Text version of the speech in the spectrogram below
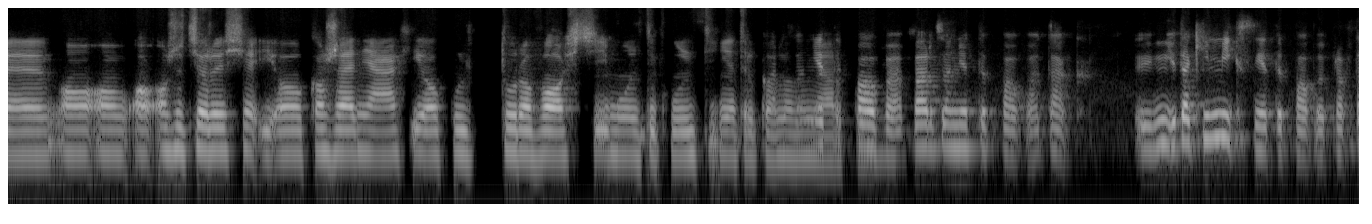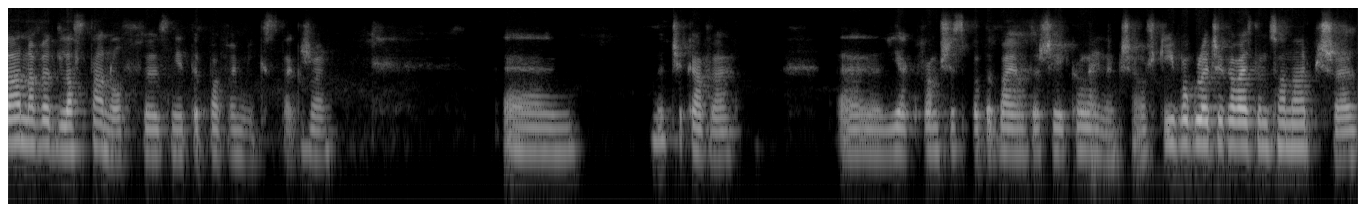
e, o, o, o życiorysie i o korzeniach i o kulturowości i multikulti, nie tylko bardzo Nowym Nietypowe, bardzo nietypowe, tak. Taki miks nietypowy, prawda? Nawet dla Stanów jest nietypowy miks, także e, no ciekawe. E, jak Wam się spodobają też jej kolejne książki. I w ogóle ciekawa jestem, co ona napisze,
